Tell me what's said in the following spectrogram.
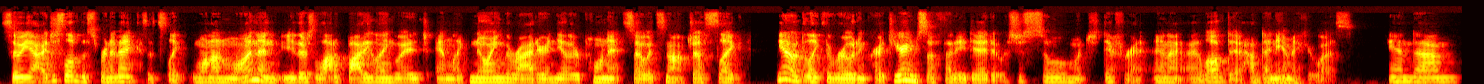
So yeah, I just love the sprint event because it's like one on one and there's a lot of body language and like knowing the rider and the other opponent. So it's not just like you know, like the road and criterium stuff that I did, it was just so much different. And I, I loved it, how dynamic it was. And um,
